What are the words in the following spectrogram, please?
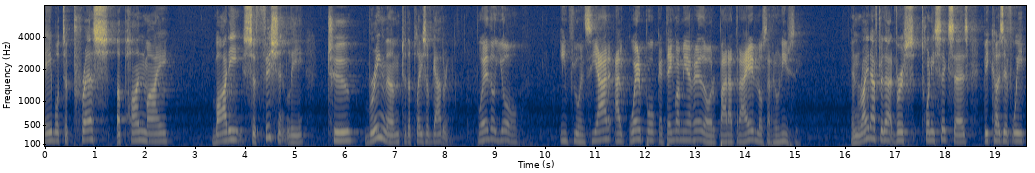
able to press upon my body sufficiently to bring them to the place of gathering? ¿Puedo yo influenciar al cuerpo que tengo a mi alrededor para traerlos a reunirse? And right after that, verse 26 says, Because if we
